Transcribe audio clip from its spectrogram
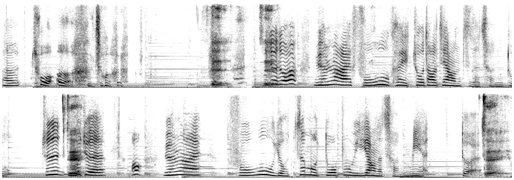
呃错愕，错愕。是，就是说，原来服务可以做到这样子的程度，就是你会觉得哦，原来服务有这么多不一样的层面，对，对，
